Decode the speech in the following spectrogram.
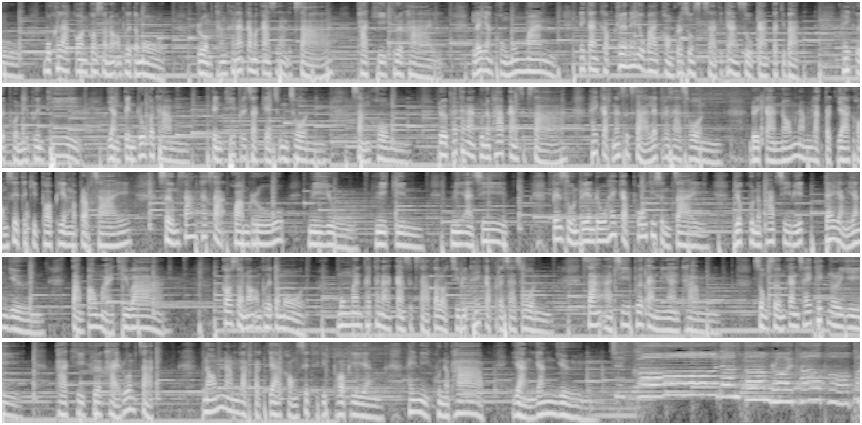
บุคลากรกศนอำเภอตะโมดรวมทั้งคณะกรรมการสถานศึกษา ภาคีเครือข่าย และยังคงมุ่งมั่น ในการขับเคลื่อนนโยบายของกระทรวงศึกษาธิการสู่การปฏิบัติ ให้เกิดผลในพื้นที่ อย่างเป็นรูปธรรม เป็นที่ประจักษ์แก่ชุมชน สังคม โดยพัฒนาคุณภาพการศึกษาให้กับนักศึกษาและประชาชน โดยการน้อมนำหลักปรัชญาของเศรษฐกิจพอเพียงมาปรับใช้ เสริมสร้างทักษะความรู้ มีอยู่ มีกิน มีอาชีพ เป็นศูนย์เรียนรู้ให้กับผู้ที่สนใจ ยกคุณภาพชีวิตได้อย่างยั่งยืน ตามเป้าหมายที่ว่า กศนอำเภอตะโมด มุ่งมั่นพัฒนาการศึกษาตลอดชีวิตให้กับประชาชน สร้างอาชีพเพื่อการมีงานทำส่งเสริมการใช้เทคโนโลยี ภาคีเครือข่ายร่วมจัด น้อมนำหลักปรัชญาของเศรษฐกิจพอเพียง ให้มีคุณภาพอย่างยั่งยืน จะขอเดินตามรอยเท้าพ่อไป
